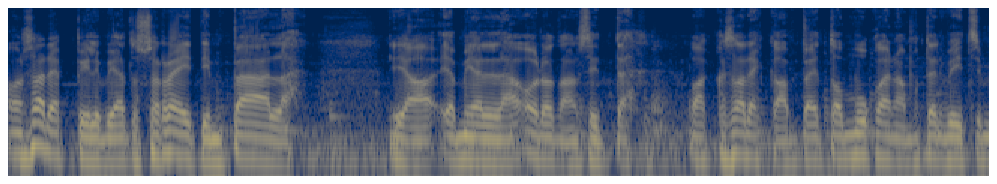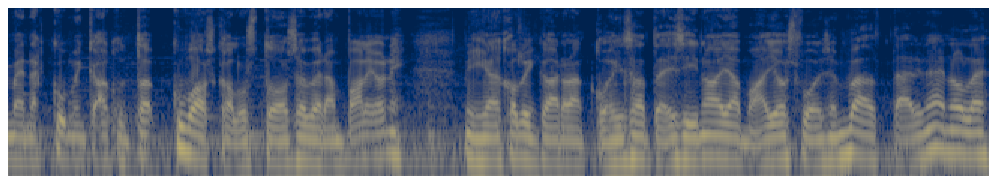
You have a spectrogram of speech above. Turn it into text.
on sadepilviä tuossa reitin päällä ja, ja mielellään odotan sitten, vaikka sadekampeet on mukana, mutta en viitsi mennä kumminkaan, kun ta- on sen verran paljon, niin mihin kovinkaan rankkoihin sateisiin ajamaan, jos voin sen välttää. Niin näin ollen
